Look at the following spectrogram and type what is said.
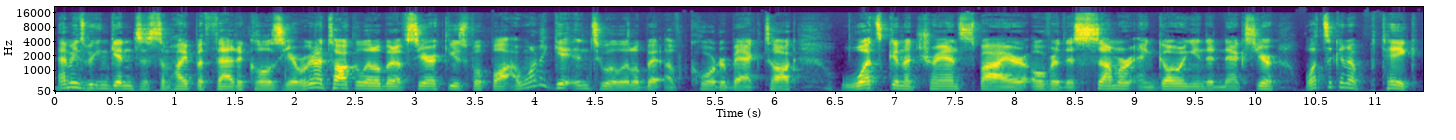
that means we can get into some hypotheticals here. We're going to talk a little bit of Syracuse football. I want to get into a little bit of quarterback talk. What's going to transpire over this summer and going into next year? What's it going to take?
